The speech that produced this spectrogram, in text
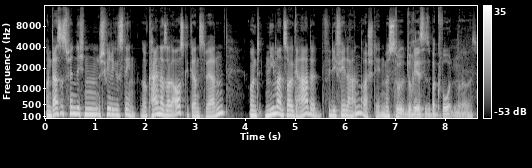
Und das ist, finde ich, ein schwieriges Ding. Also keiner soll ausgegrenzt werden und niemand soll gerade für die Fehler anderer stehen müssen. Du, du redest jetzt über Quoten oder was?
